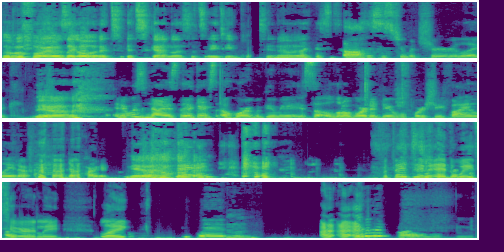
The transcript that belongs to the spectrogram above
But before it was like, oh, it's it's scandalous. It's eighteen plus, you know. Like this is oh, this is too mature. Like yeah. And it was nice. They gave Ohori Megumi so a little more to do before she finally de- departed. yeah. but they did end way too early. Like. It did. Mm. I, I, it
